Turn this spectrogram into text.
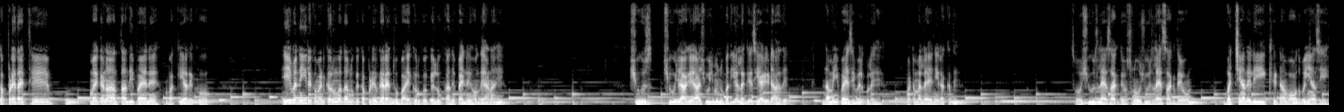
ਕੱਪੜੇ ਤਾਂ ਇੱਥੇ ਮੈਂ ਕਹਿਣਾ ਅੰਤਾਂ ਦੀ ਪਏ ਨੇ। ਬਾਕੀ ਆ ਦੇਖੋ, ਇਹ ਮੈਂ ਨਹੀਂ ਰეკਮੈਂਡ ਕਰੂੰਗਾ ਤੁਹਾਨੂੰ ਕਿ ਕੱਪੜੇ ਵਗੈਰਾ ਇੱਥੋਂ ਬਾਏ ਕਰੋ ਕਿਉਂਕਿ ਲੋਕਾਂ ਦੇ ਪਹਿਨੇ ਹੁੰਦੇ ਆ ਨਾ ਇਹ। ਸ਼ੂਜ਼ ਸ਼ੂਜ਼ ਆ ਗਏ ਆ ਸ਼ੂਜ਼ ਮੈਨੂੰ ਵਧੀਆ ਲੱਗੇ ਸੀ ਐਡੀਡਾਸ ਦੇ। ਨਵੇਂ ਹੀ ਪਏ ਸੀ ਬਿਲਕੁਲ ਇਹ ਬਟ ਮੈਂ ਲਏ ਨਹੀਂ ਰੱਖਦੇ। ਸੋ ਸ਼ੂਜ਼ ਲੈ ਸਕਦੇ ਹੋ ਸਨੋ ਸ਼ੂਜ਼ ਲੈ ਸਕਦੇ ਹੋ। ਬੱਚਿਆਂ ਦੇ ਲਈ ਖੇਡਾਂ ਬਹੁਤ ਪਈਆਂ ਸੀ।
